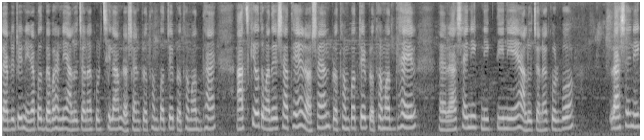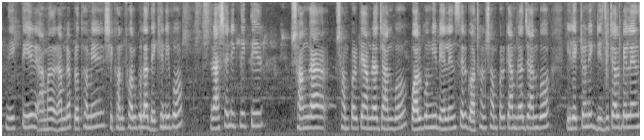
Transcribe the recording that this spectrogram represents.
ল্যাবরেটরির নিরাপদ ব্যবহার নিয়ে আলোচনা করছিলাম, রসায়ন প্রথম পত্রের প্রথম অধ্যায়। আজকেও তোমাদের সাথে রসায়ন প্রথম পত্রের প্রথম অধ্যায়ের রাসায়নিক নিক্তি নিয়ে আলোচনা করব। রাসায়নিক নিক্তির আমার, আমরা প্রথমে শিখন ফলগুলা দেখে নিব। রাসায়নিক নিক্তির সংজ্ঞা সম্পর্কে আমরা জানব পলবঙ্গি ব্যালেন্সের গঠন সম্পর্কে আমরা জানব, ইলেকট্রনিক ডিজিটাল ব্যালেন্স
